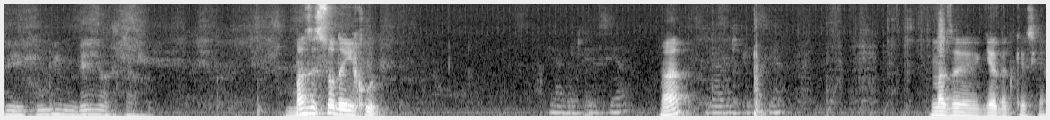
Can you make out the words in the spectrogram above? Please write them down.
ועיגולים ויושר. מה זה סוד הייחוד? מה? מה זה יד על ב-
